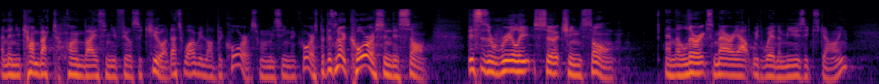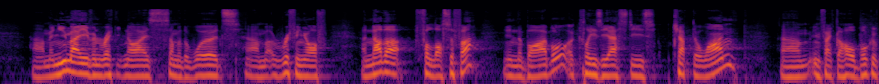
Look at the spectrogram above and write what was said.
and then you come back to home base and you feel secure. That's why we love the chorus when we sing the chorus. But there's no chorus in this song. This is a really searching song. And the lyrics marry up with where the music's going. Um, and you may even recognize some of the words um, riffing off another philosopher in the Bible, Ecclesiastes chapter 1. Um, in fact, the whole book of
